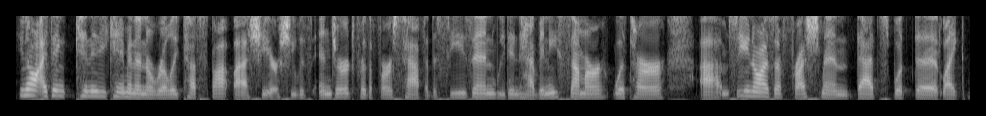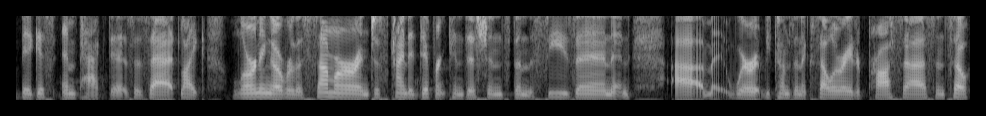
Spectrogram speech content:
You know, I think Kennedy came in in a really tough spot last year. She was injured for the first half of the season. We didn't have any summer with her. Um, so, you know, as a freshman, that's what the like biggest impact is, is that like learning over the summer and just kind of different conditions than the season and um, where it becomes an accelerated process. And so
